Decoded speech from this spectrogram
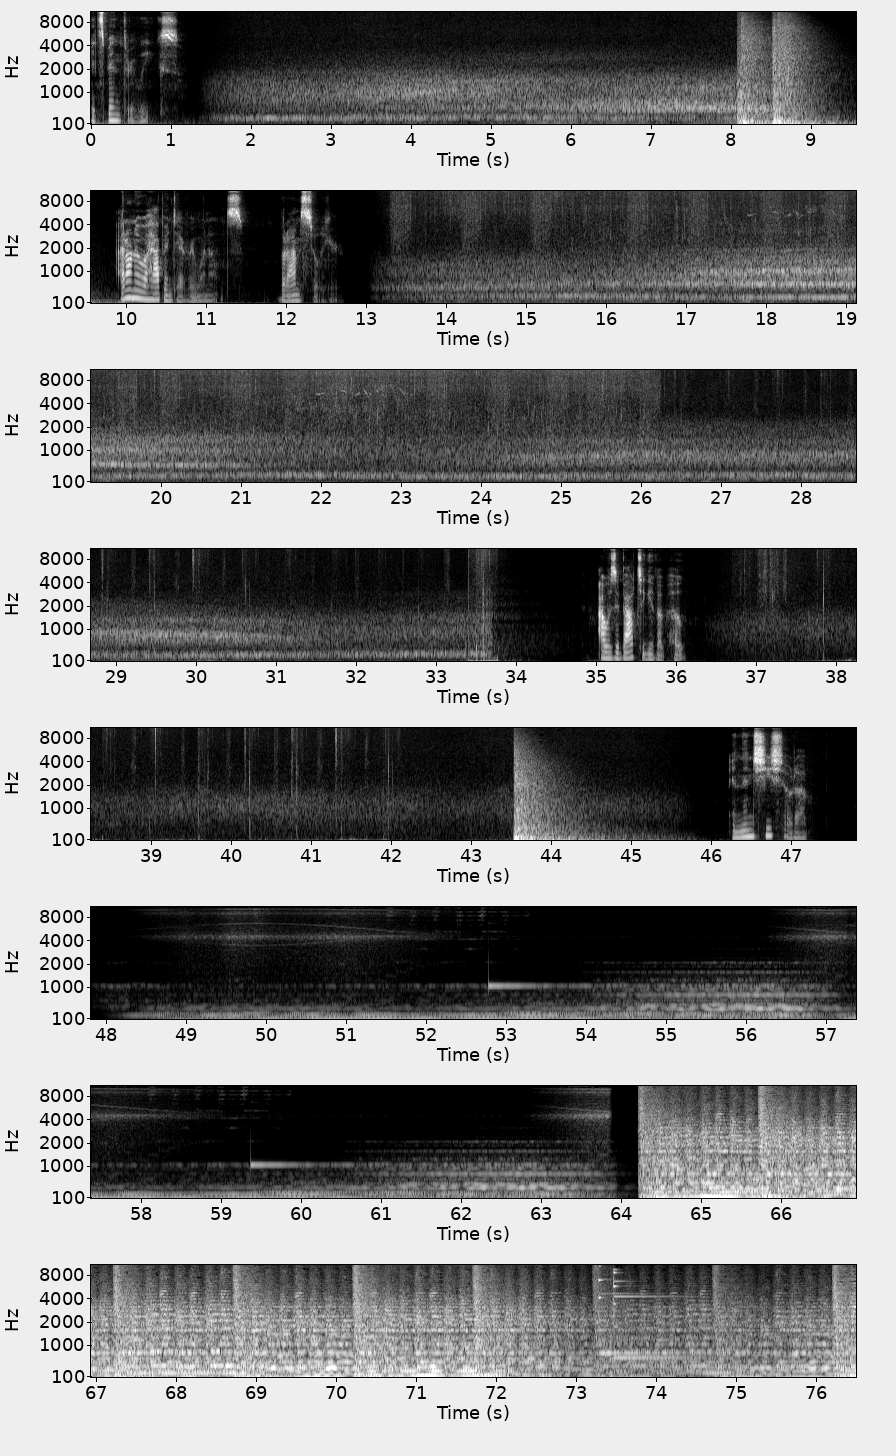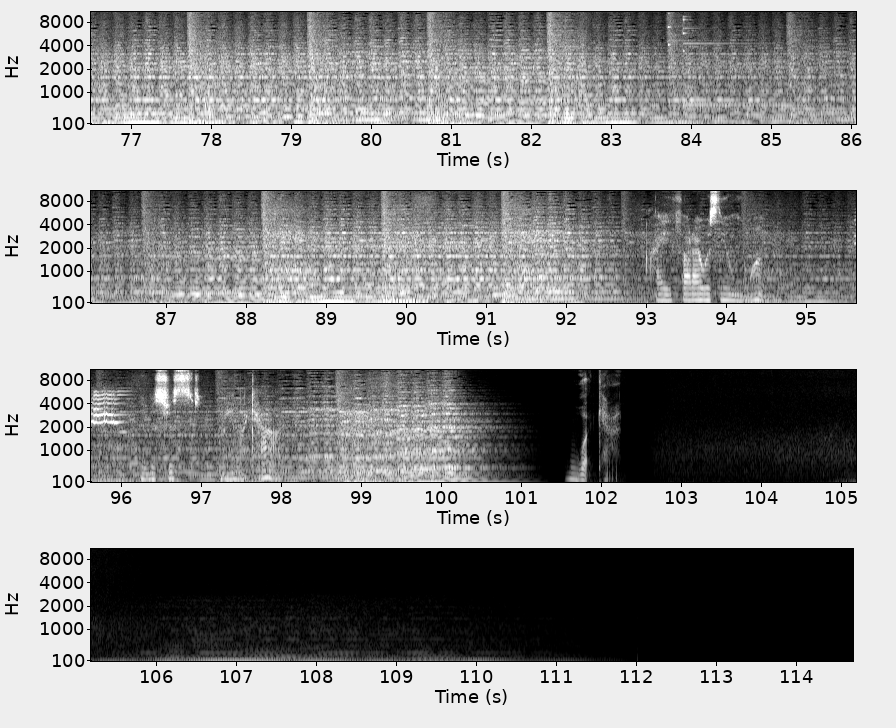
It's been three weeks. I don't know what happened to everyone else, but I'm still here. I was about to give up hope. And then she showed up. Thought I was the only one. It was just me and my cat. What cat?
